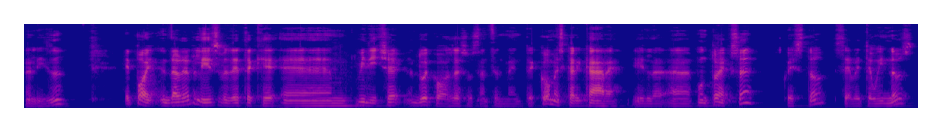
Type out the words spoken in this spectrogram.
release. E poi dalle release vedete che eh, vi dice due cose sostanzialmente. Come scaricare il eh, .exe questo se avete Windows.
